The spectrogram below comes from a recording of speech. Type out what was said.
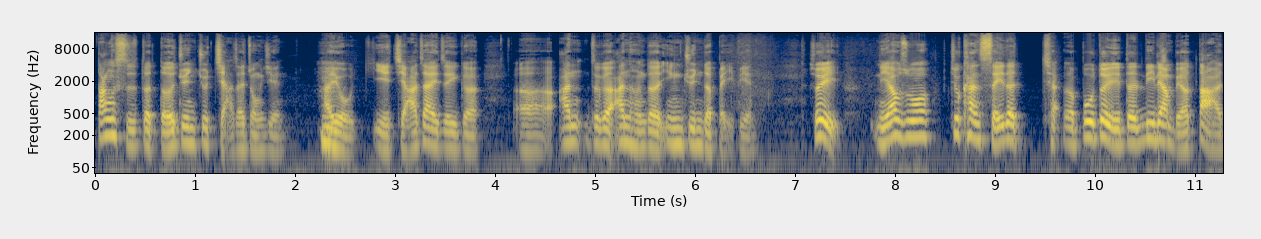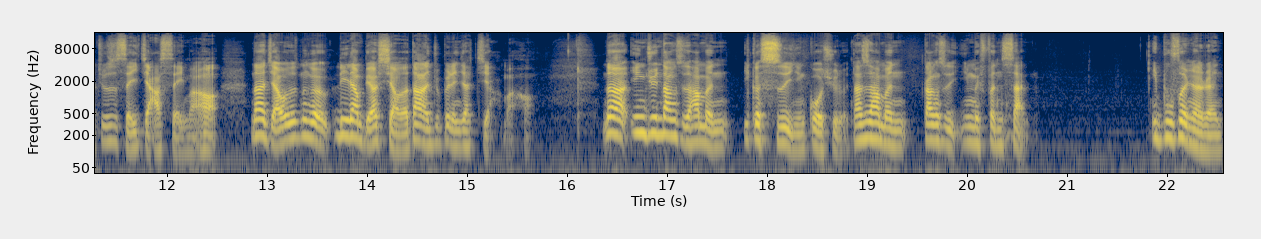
当时的德军就夹在中间，还有也夹在这个呃安这个安恒的英军的北边，所以你要说就看谁的强呃部队的力量比较大，就是谁夹谁嘛哈。那假如那个力量比较小的，当然就被人家夹嘛哈。那英军当时他们一个师已经过去了，但是他们当时因为分散，一部分的人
